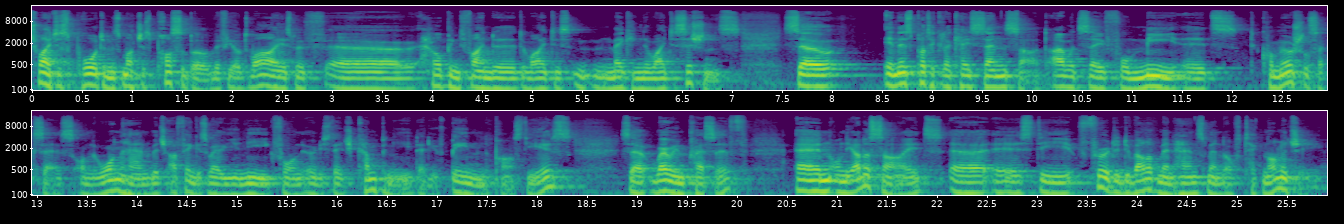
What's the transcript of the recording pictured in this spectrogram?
try to support them as much as possible with your advice, with uh, helping to find the, the right, making the right decisions. So in this particular case, Sensat, I would say for me, it's commercial success on the one hand, which I think is very unique for an early stage company that you've been in the past years. So, very impressive. And on the other side uh, is the further development enhancement of technology.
